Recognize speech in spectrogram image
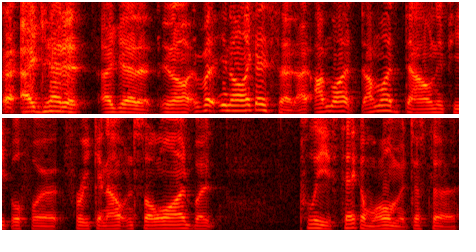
I get it. I get it. You know, but you know, like I said, I, I'm not I'm not downing people for freaking out and so on, but please take a moment just to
